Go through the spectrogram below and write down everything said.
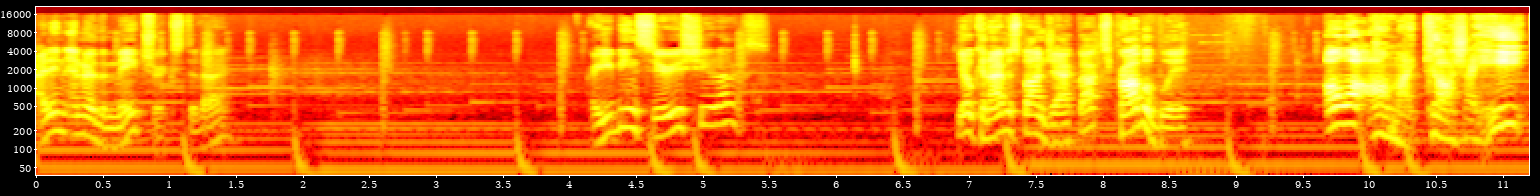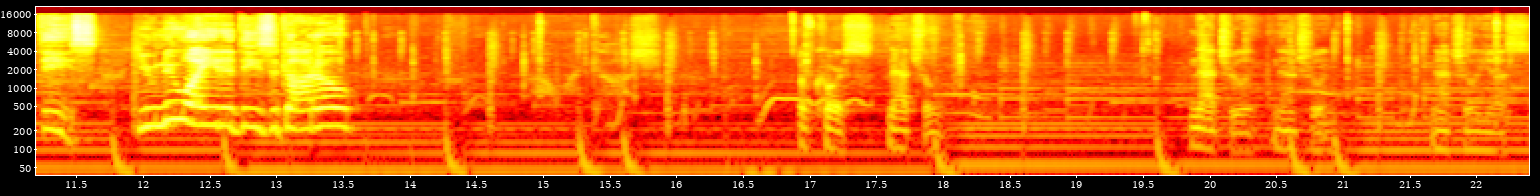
I didn't enter the Matrix, did I? Are you being serious, Shiodux? Yo, can I have a spawn Jackbox? Probably. Oh, oh my gosh, I hate these. You knew I hated these, Zagato. Oh my gosh. Of course, naturally. Naturally, naturally. Naturally, yes.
